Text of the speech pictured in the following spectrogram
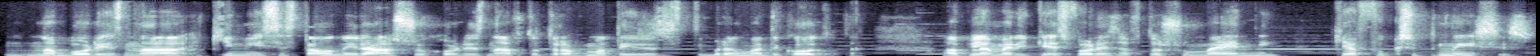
να μπορείς να κινήσεις τα όνειρά σου χωρίς να αυτοτραυματίζεσαι στην πραγματικότητα. Απλά μερικές φορές αυτό σου μένει και αφού ξυπνήσεις.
